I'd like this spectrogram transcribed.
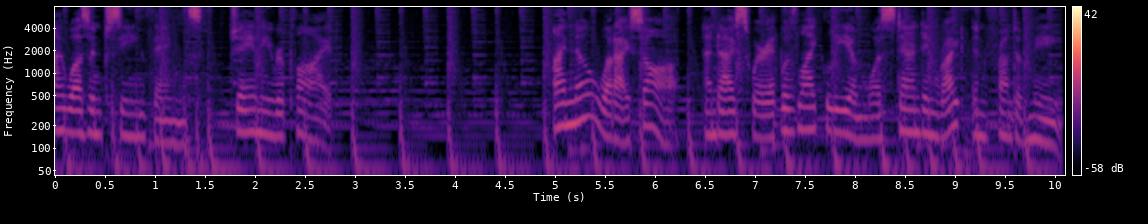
I wasn't seeing things, Jamie replied. I know what I saw, and I swear it was like Liam was standing right in front of me.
